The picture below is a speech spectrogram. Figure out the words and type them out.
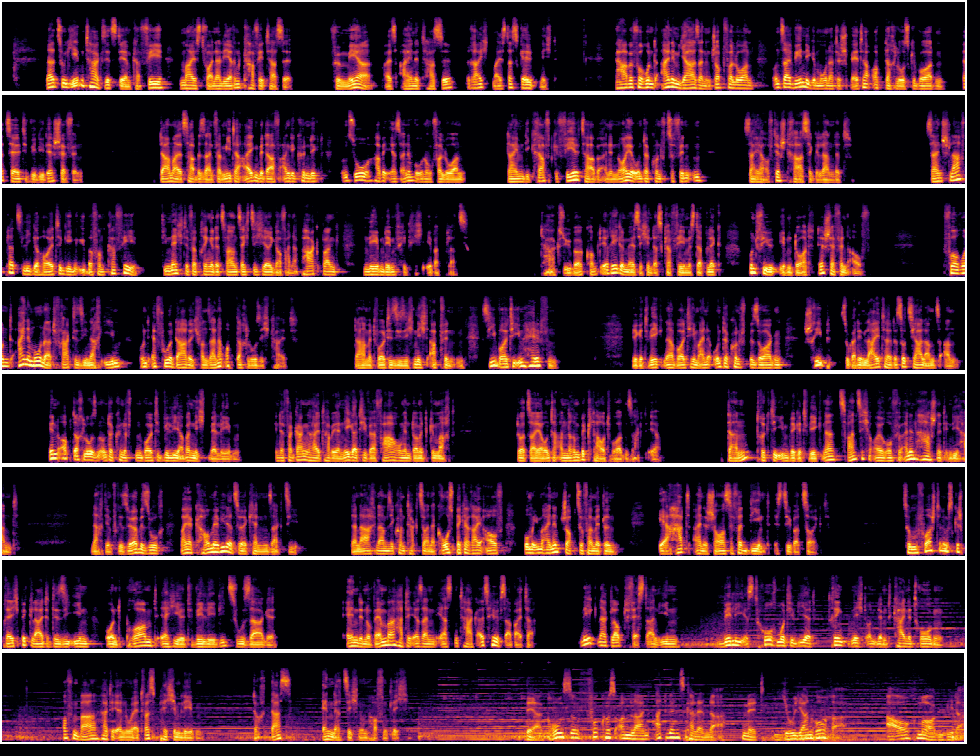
Nahezu jeden Tag sitzt er im Café, meist vor einer leeren Kaffeetasse. Für mehr als eine Tasse reicht meist das Geld nicht. Er habe vor rund einem Jahr seinen Job verloren und sei wenige Monate später obdachlos geworden, erzählte Willi der Chefin. Damals habe sein Vermieter Eigenbedarf angekündigt und so habe er seine Wohnung verloren. Da ihm die Kraft gefehlt habe, eine neue Unterkunft zu finden, sei er auf der Straße gelandet. Sein Schlafplatz liege heute gegenüber vom Café. Die Nächte verbringe der 62-Jährige auf einer Parkbank neben dem Friedrich-Ebert-Platz. Tagsüber kommt er regelmäßig in das Café Mr. Black und fiel eben dort der Chefin auf. Vor rund einem Monat fragte sie nach ihm und erfuhr dadurch von seiner Obdachlosigkeit. Damit wollte sie sich nicht abfinden. Sie wollte ihm helfen. Birgit Wegner wollte ihm eine Unterkunft besorgen, schrieb sogar den Leiter des Sozialamts an. In obdachlosen Unterkünften wollte Willi aber nicht mehr leben. In der Vergangenheit habe er negative Erfahrungen damit gemacht. Dort sei er unter anderem beklaut worden, sagt er. Dann drückte ihm Birgit Wegner 20 Euro für einen Haarschnitt in die Hand. Nach dem Friseurbesuch war er kaum mehr wiederzuerkennen, sagt sie. Danach nahm sie Kontakt zu einer Großbäckerei auf, um ihm einen Job zu vermitteln. Er hat eine Chance verdient, ist sie überzeugt. Zum Vorstellungsgespräch begleitete sie ihn und prompt erhielt Willi die Zusage. Ende November hatte er seinen ersten Tag als Hilfsarbeiter. Wegner glaubt fest an ihn. Willi ist hochmotiviert, trinkt nicht und nimmt keine Drogen. Offenbar hatte er nur etwas Pech im Leben. Doch das ändert sich nun hoffentlich. Der große Fokus Online Adventskalender mit Julian Rohrer. Auch morgen wieder.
